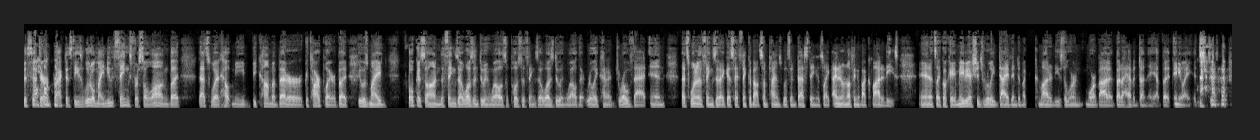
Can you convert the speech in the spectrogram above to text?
to sit there and practice these little minute things for so long, but that's what helped me become a better guitar player. But it was my focus on the things I wasn't doing well as opposed to things I was doing well that really kind of drove that. And that's one of the things that I guess I think about sometimes with investing is like, I know nothing about commodities. And it's like, okay, maybe I should really dive into my commodities to learn more about it, but I haven't done that yet. But anyway, it's just,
